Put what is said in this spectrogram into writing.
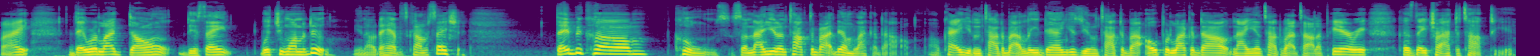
Right? They were like, don't, this ain't what you want to do. You know, they have this conversation. They become coons. So now you don't talked about them like a dog. Okay, you don't talked about Lee Daniels. You don't talked about Oprah like a dog. Now you don't talked about Tyler Perry because they tried to talk to you.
